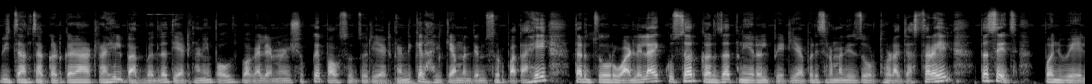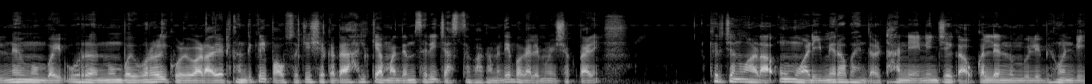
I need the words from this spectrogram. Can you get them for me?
विजांचा गडगडाट राहील. भाग बदलत या ठिकाणी पाऊस बघायला मिळू शकतो पाऊस जोर या ठिकाणी देखील हलक्या मध्यम स्वरूपात आहे. तर जोर वाढलेला आहे. कुसर कर्जत नेरल पेठ या परिसरामध्ये जोर थोडा जास्त राहील. तसेच पनवेल नवी मुंबई उरण मुंबई वरळी कोळीवाडा या ठिकाणी देखील पावसाची शक्यता हलक्या मध्यम सरी जास्त भागामध्ये बघायला मिळू शकत आहे किर्चनवाडा उमवाडी मेरा भाईंदर ठाणे निंजेगाव कल्याण डोंबिवली भिवंडी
